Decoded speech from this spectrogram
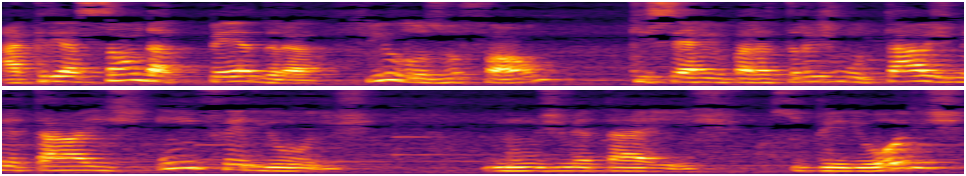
a criação da pedra filosofal, que serve para transmutar os metais inferiores nos metais superiores.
